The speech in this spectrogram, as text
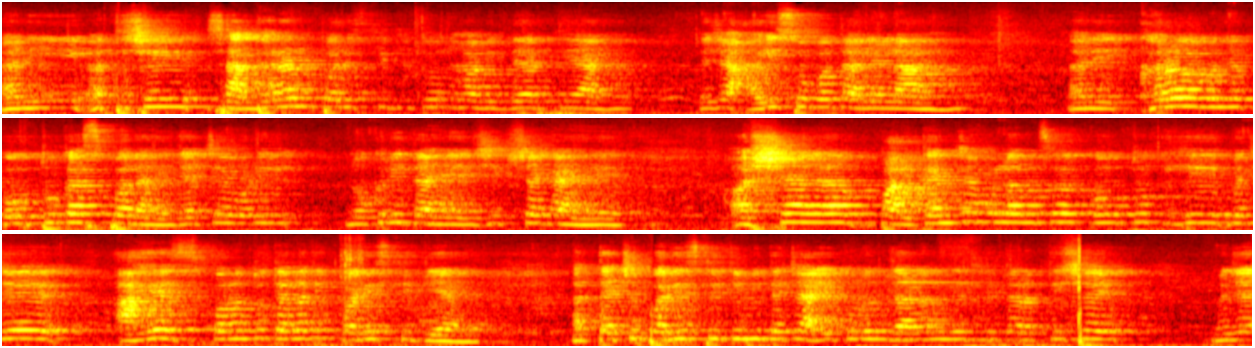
आणि अतिशय साधारण परिस्थितीतून हा विद्यार्थी आहे. त्याच्या आईसोबत आलेला आहे. आणि खरं म्हणजे कौतुकास्पद आहे. ज्याचे वडील नोकरीत आहे शिक्षक आहे अशा पालकांच्या मुलांचं कौतुक हे म्हणजे आहेच. परंतु त्याला ती परिस्थिती आहे. त्याची परिस्थिती मी त्याच्या आईकडून जाणून घेतली. तर अतिशय म्हणजे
